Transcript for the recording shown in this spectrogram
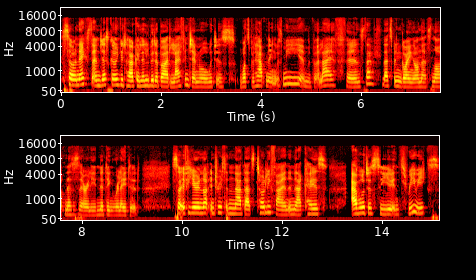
So, next, I'm just going to talk a little bit about life in general, which is what's been happening with me and with my life and stuff that's been going on that's not necessarily knitting related. So, if you're not interested in that, that's totally fine. In that case, I will just see you in three weeks.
